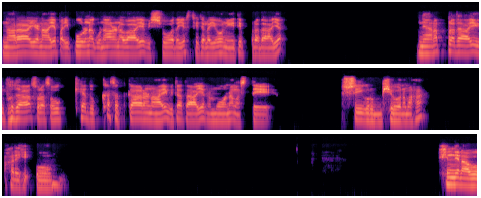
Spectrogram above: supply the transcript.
नारायणाय परिपूर्णगुणार्णवाय विश्वोदय स्थितिलयो नीतिप्रदाय ज्ञानप्रदाय विबुधा सुरसौख्य दुःख सत्कारणाय वितताय नमो नमस्ते श्रीगुरुभ्यो नमः हरिः ओम् ಹಿಂದೆ ನಾವು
